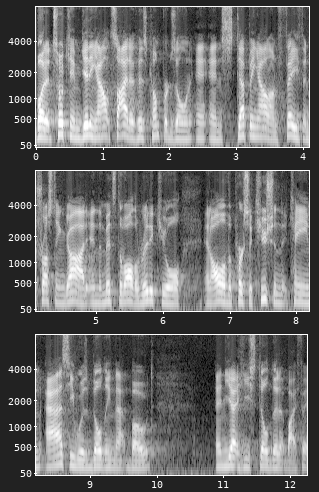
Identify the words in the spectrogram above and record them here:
But it took him getting outside of his comfort zone and, and, stepping out on faith and trusting God in the midst of all the ridicule and all of the persecution that came as he was building that boat, and yet he still did it by faith.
